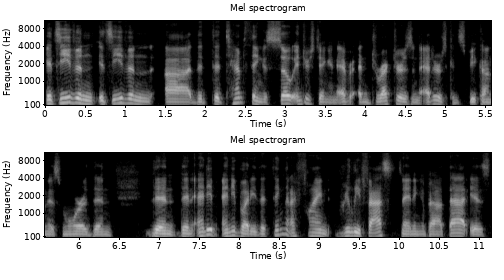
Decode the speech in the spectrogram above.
it's even it's even uh the, the temp thing is so interesting and ever and directors and editors can speak on this more than than than any anybody. The thing that i find really fascinating about that is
